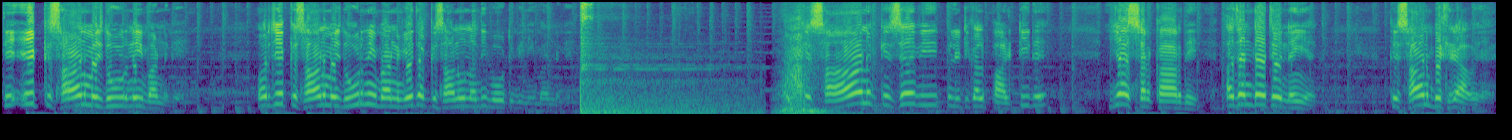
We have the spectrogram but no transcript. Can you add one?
ਤੇ ਇਹ ਕਿਸਾਨ ਮਜ਼ਦੂਰ ਨਹੀਂ ਬਣਨਗੇ। ਔਰ ਜੇ ਕਿਸਾਨ ਮਜ਼ਦੂਰ ਨਹੀਂ ਬਣਨਗੇ, ਤਾਂ ਕਿਸਾਨ ਉਹਨਾਂ ਦੀ ਵੋਟ ਵੀ ਨਹੀਂ ਬਣਨਗੇ। ਕਿਸਾਨ ਕਿਸੇ ਵੀ ਪੋਲੀਟੀਕਲ ਪਾਰਟੀ ਦੇ ਜਾਂ ਸਰਕਾਰ ਦੇ ਏਜੰਡੇ ਤੇ ਨਹੀਂ ਹੈ। ਕਿਸਾਨ ਬਿਖਰਿਆ ਹੋਇਆ ਹੈ।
